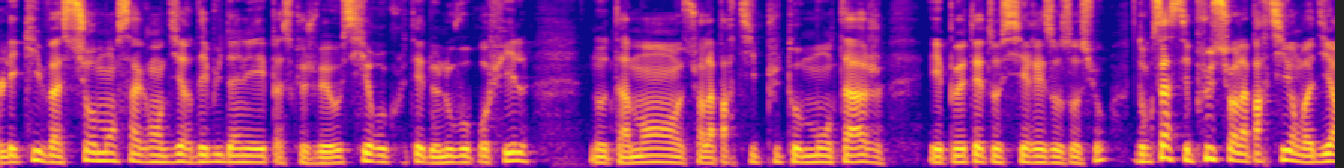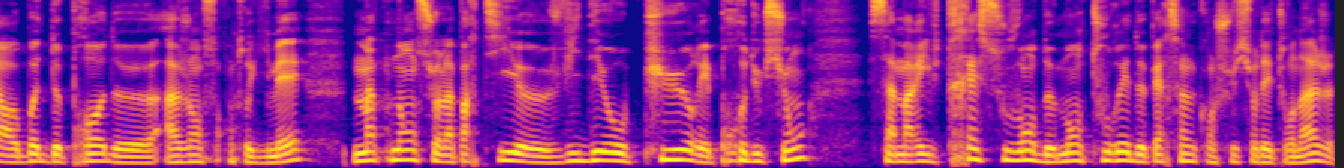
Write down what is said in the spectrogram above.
l'équipe va sûrement s'agrandir début d'année parce que je vais aussi recruter de nouveaux profils, notamment sur la partie plutôt montage et peut-être aussi réseaux sociaux. Donc ça, c'est plus sur la partie, on va dire, boîte de prod, euh, agence, entre guillemets. Maintenant, sur la partie euh, vidéo pure et production, ça m'arrive très souvent de m'entourer de personnes quand je suis sur des tournages,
